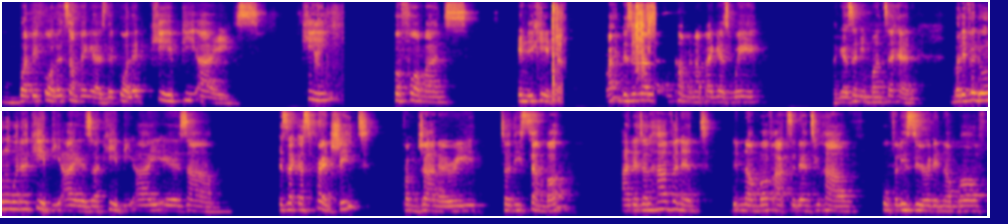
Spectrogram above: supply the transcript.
but they call it something else. They call it KPIs, key performance indicator, right? This is a lesson coming up, I guess, way I guess any months ahead. But if you don't know what a KPI is, a KPI is um, is like a spreadsheet from January to December, and it'll have in it the number of accidents you have, hopefully zero the number of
